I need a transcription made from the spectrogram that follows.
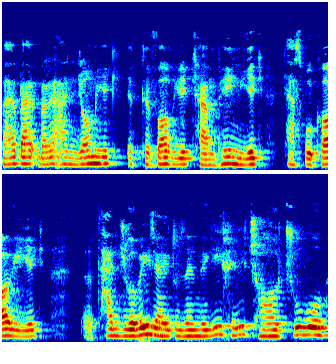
برای انجام یک اتفاق یک کمپین یک کسب و کار یک تجربه جدید تو زندگی خیلی چارچوب و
